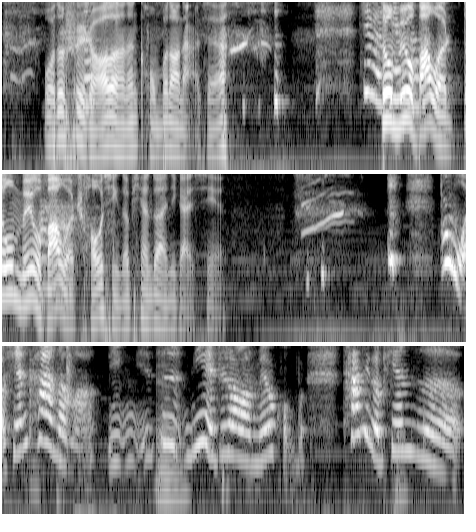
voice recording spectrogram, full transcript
我都睡着了，能恐怖到哪儿去？这个都没有把我都没有把我啊吵醒的片段，你敢信？不是我先看的吗？你你这嗯你也知道了，没有恐怖。他这个片子，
